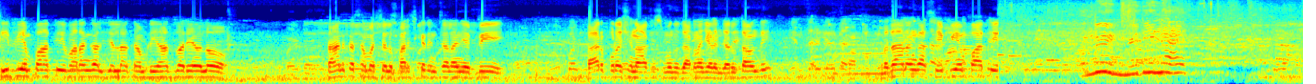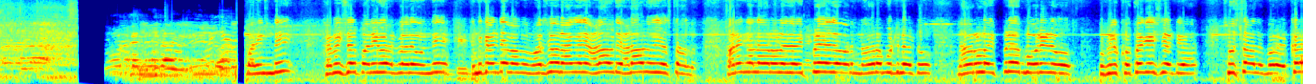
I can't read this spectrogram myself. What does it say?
సిపిఎం పార్టీ వరంగల్ జిల్లా కమిటీ ఆధ్వర్యంలో స్థానిక సమస్యలు పరిష్కరించాలని చెప్పి కార్పొరేషన్ ఆఫీస్ ముందు ధర్నా చేయడం జరుగుతూ ఉంది. ప్రధానంగా సిపిఎం పార్టీ పడింది. కమిషనర్ పని కూడా అట్లానే ఉంది. ఎందుకంటే పాపం వర్షం రాగానే హడావుడి హడావుడి చేస్తారు. వరంగల్ నగరంలో ఇప్పుడే నగరం పుట్టినట్టు నగరంలో ఇప్పుడే మోరీలు మీరు కొత్తగా వేసినట్టుగా చూస్తాను మనం ఎక్కడ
